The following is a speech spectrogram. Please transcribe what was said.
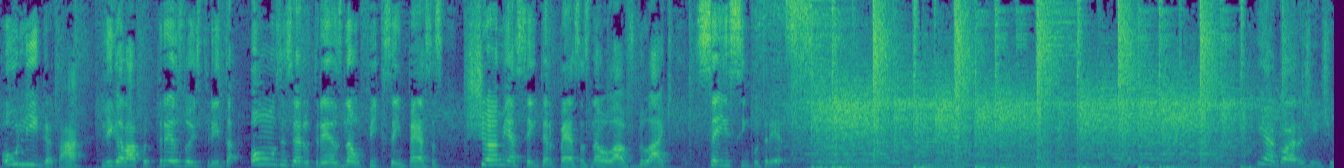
ou liga, tá? Liga lá pro 3230 1103, não fique sem peças. Chame a Center Peças na Olavo Bilac 653. E agora a gente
